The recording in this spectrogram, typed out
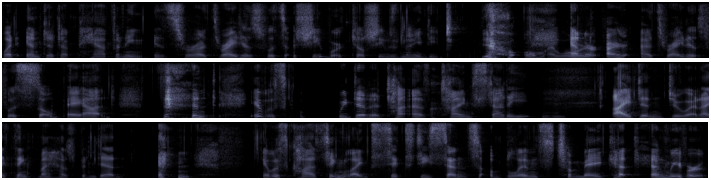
what ended up happening is her arthritis was, she worked till she was 92. Yeah. Oh my lord. And her ar- arthritis was so bad that it was. We did a ti- a time study. Mm-hmm. I didn't do it. I think my husband did. And it was costing like 60 cents a blintz to make it. And we were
